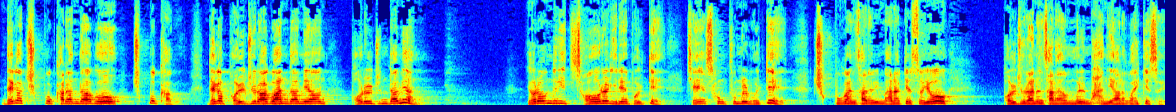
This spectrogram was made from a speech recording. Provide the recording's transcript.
내가 축복하란다고 축복하고 내가 벌 주라고 한다면 벌을 준다면 여러분들이 저를 이래 볼 때, 제 성품을 볼 때 축복한 사람이 많았겠어요? 벌 주라는 사람을 많이 하라고 했겠어요.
